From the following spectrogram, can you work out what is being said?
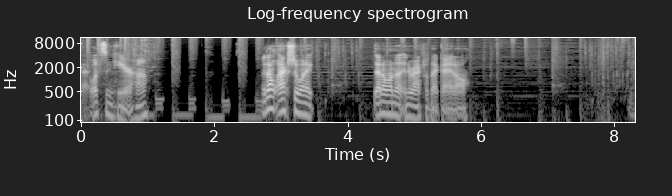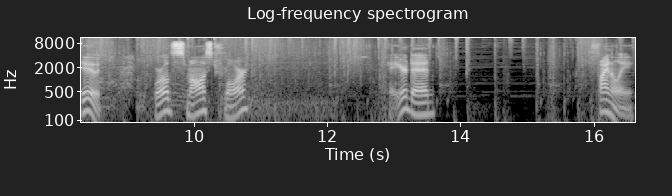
Right, what's in here, huh? I don't actually want to... I don't want to interact with that guy at all. Dude. World's smallest floor? Okay, you're dead. Finally.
